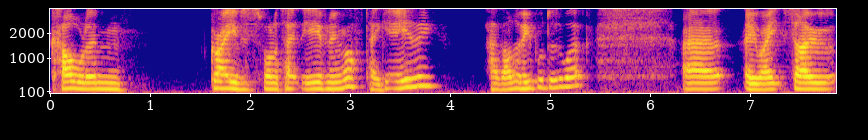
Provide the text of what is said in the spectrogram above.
Cole and Graves want to take the evening off, take it easy, have other people do the work. Uh, anyway, so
